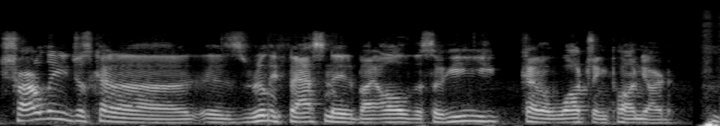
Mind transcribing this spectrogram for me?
Charlie just kind of is really fascinated by all of this, so he kind of watching Pawniard.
